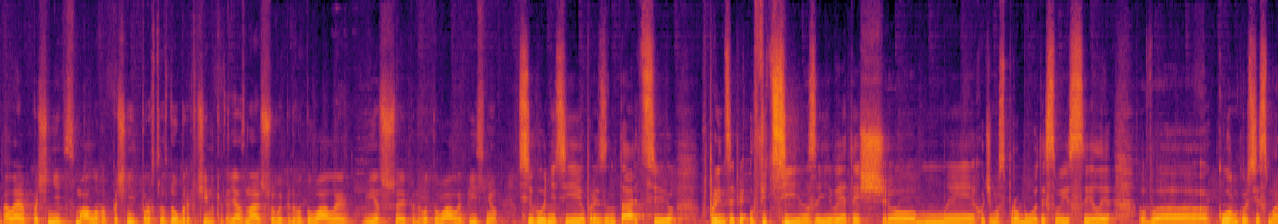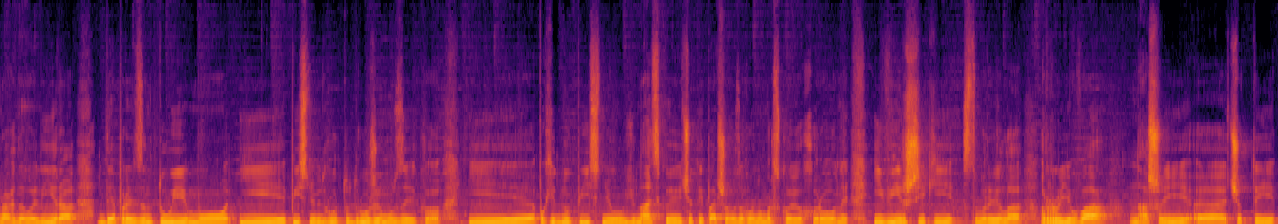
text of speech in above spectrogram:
Але почніть з малого, почніть просто з добрих вчинків. Я знаю, що ви підготували вірш, підготували пісню. Сьогодні цією презентацією, в принципі, офіційно заявити, що ми хочемо спробувати свої сили в конкурсі Смарагдова ліра, де презентуємо і пісню від гурту Друже музико, і похідну пісню юнацької чоти першого загону морської охорони, і вірш, який створила Ройова нашої е, чоти.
